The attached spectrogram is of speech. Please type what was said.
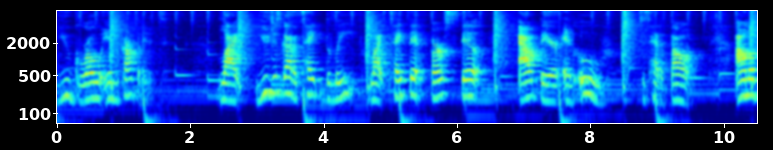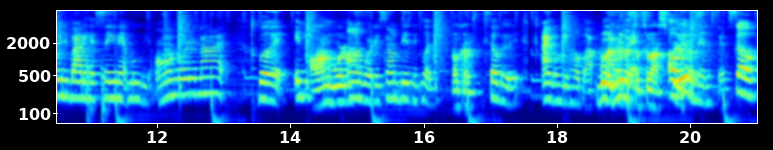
you grow in confidence. Like you just gotta take the leap. Like take that first step out there and ooh, just had a thought. I don't know if anybody has seen that movie Onward or not, but in Onward. Onward is on Disney Plus. Okay. So good. I ain't gonna give a whole lot. Will it minister to our Oh, it'll minister. So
